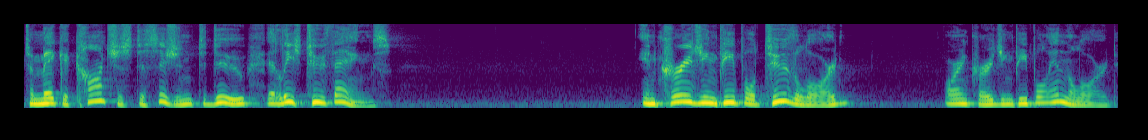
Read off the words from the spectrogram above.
to make a conscious decision to do at least two things encouraging people to the Lord or encouraging people in the Lord.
